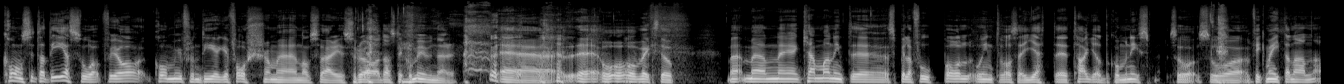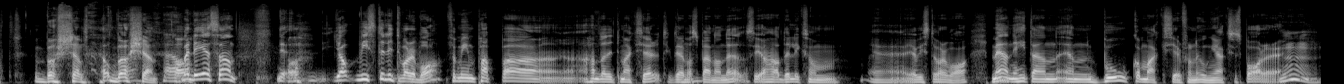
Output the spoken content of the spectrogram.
konstigt att det är så, för jag kommer ju från Degerfors som är en av Sveriges rödaste kommuner eh, eh, och, och växte upp men, men, eh, kan man inte spela fotboll och inte vara så jättetaggad på kommunism så, så fick man hitta något annat. Börsen. Ja, börsen. Ja. Men det är sant. Ja. Jag visste lite vad det var, för min pappa handlade lite med aktier, tyckte det var mm. spännande. Så jag hade liksom, eh, jag visste vad det var. Men jag hittade en, en bok om aktier från Unga Aktiesparare mm.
